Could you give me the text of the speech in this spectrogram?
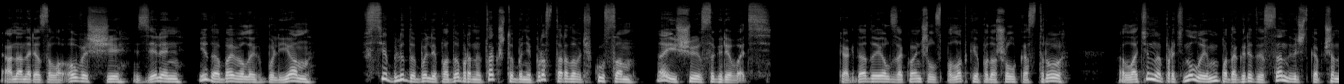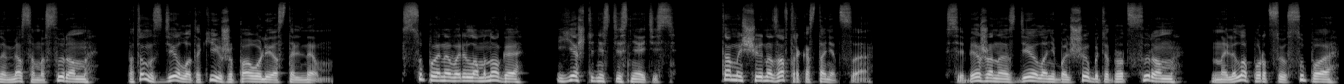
Она нарезала овощи, зелень и добавила их в бульон, все блюда были подобраны так, чтобы не просто радовать вкусом, а еще и согревать. Когда Дейл закончил с палаткой и подошёл к костру, Латина протянула ему подогретый сэндвич с копченым мясом и сыром, потом сделала такие же Паули остальным. «Супа я наварила много, ешьте не стесняйтесь. Там еще и на завтрак останется». Себе же она сделала небольшой бутерброд с сыром, налила порцию супа,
